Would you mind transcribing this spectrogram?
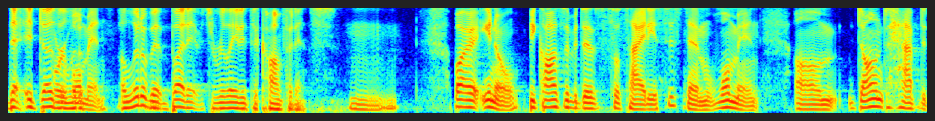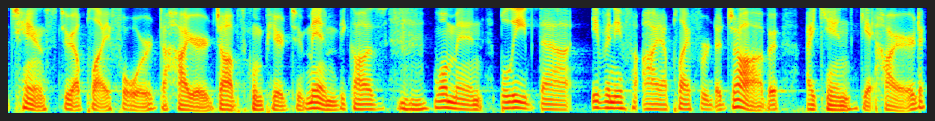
That it does For a little, women. a little bit, but it's related to confidence. But you know, because of the society system, women um, don't have the chance to apply for the higher jobs compared to men because women believe that even if I apply for the job, I can get hired.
